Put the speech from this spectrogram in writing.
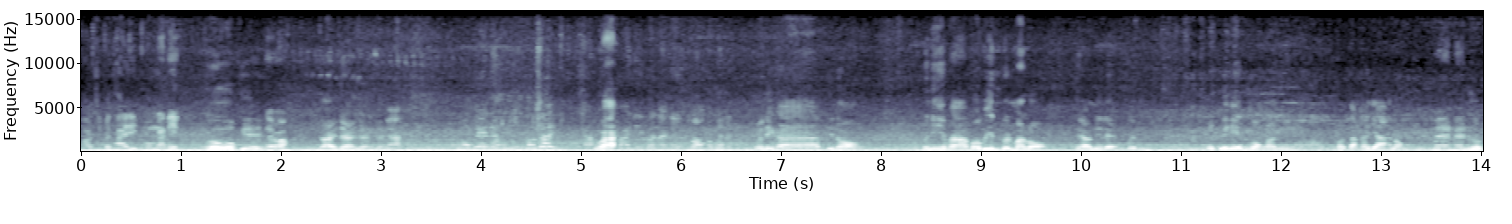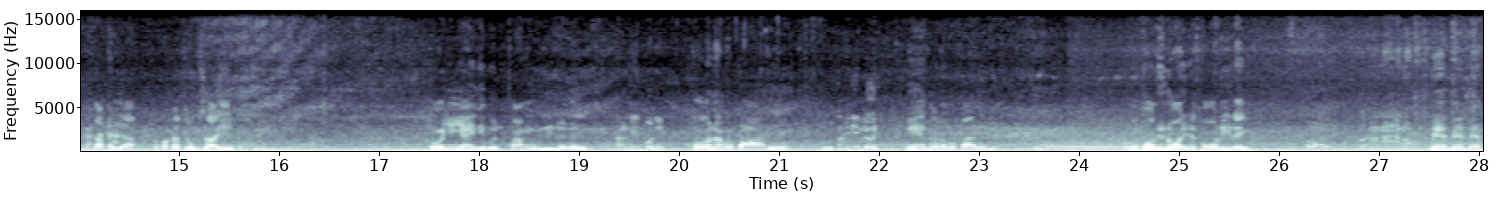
เอาจิไปไทยอีกวงนั้นอีกโอเคได้ป่ะได้ได้ได้ได้จ้ะโอเคนะเอาได้ครับว่าไปดีวันนั้นนี่บอกกับเพื่อนสวัสดีครับพี่น้องวันนี้พาบ่วินเพิ่นมาหลอกแล้วนี่แหละเพิ่นเพิ่นไปเห็นหมองกันเขาตักขยะเนาะแม่นแม่นรถตักขยะกับพักกันสงสัยทอใหญ่ๆนี่เพิ่นฟังลงดินเลยเด้ยข้างดินบ่นี่ทอหน้าปลาป้าเด้ยอยู่ใต้ดินเลยแม่ทอหน้าปลาป้าเด้ยนี่ถ้ามันทอน้อยๆนี่ทอนี้เด้ยโอ้ยเปิดนานๆเนาะแม่นแม่นแม่น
